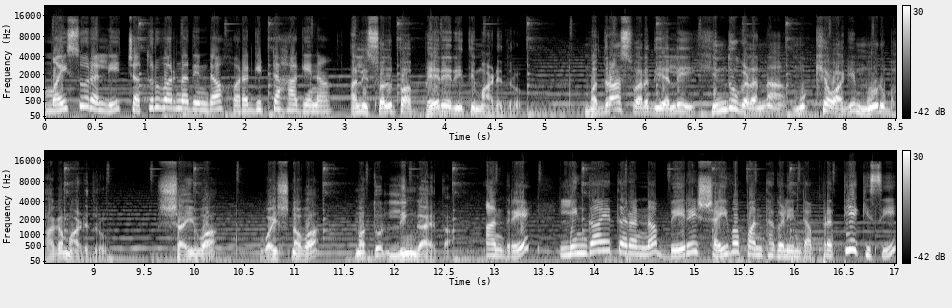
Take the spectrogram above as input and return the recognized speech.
ಮೈಸೂರಲ್ಲಿ ಚತುರ್ವರ್ಣದಿಂದ ಹೊರಗಿಟ್ಟ ಹಾಗೇನಾ? ಅಲ್ಲಿ ಸ್ವಲ್ಪ ಬೇರೆ ರೀತಿ ಮಾಡಿದ್ರು. ಮದ್ರಾಸ್ ವರದಿಯಲ್ಲಿ ಹಿಂದೂಗಳನ್ನ ಮುಖ್ಯವಾಗಿ ಮೂರು ಭಾಗ ಮಾಡಿದ್ರು. ಶೈವ ವೈಷ್ಣವ ಮತ್ತು ಲಿಂಗಾಯತ. ಅಂದ್ರೆ ಲಿಂಗಾಯತರನ್ನ ಬೇರೆ ಶೈವ ಪಂಥಗಳಿಂದ ಪ್ರತ್ಯೇಕಿಸಿ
